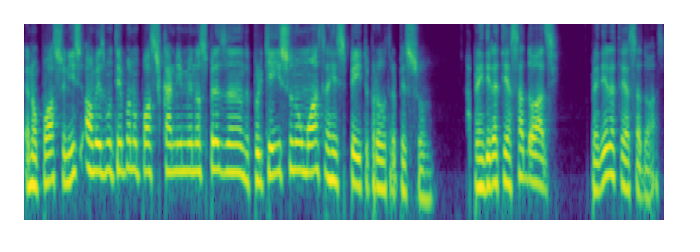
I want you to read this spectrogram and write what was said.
Eu não posso nisso. Ao mesmo tempo, eu não posso ficar me menosprezando, porque isso não mostra respeito para outra pessoa. Aprender a ter essa dose. Aprender a ter essa dose.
